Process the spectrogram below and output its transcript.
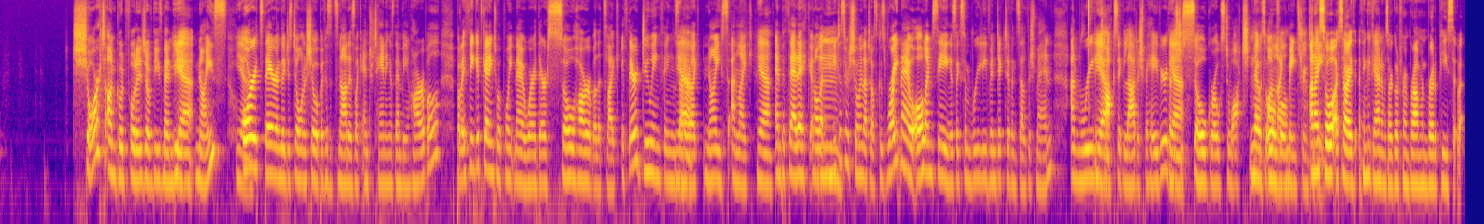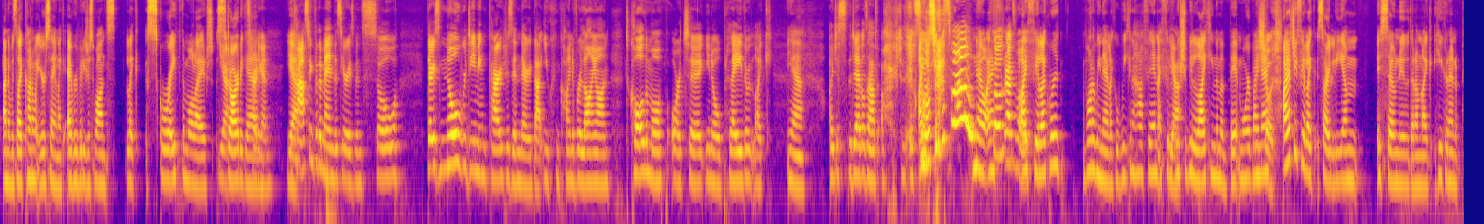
short on good footage of these men being Yeah. nice Yeah. or it's there and they just don't want to show it because it's not as like entertaining as them being horrible but i think it's getting to a point now where they're so horrible it's like if they're doing things that are like nice and like yeah. empathetic and all that you Mm. need to start showing that to us because right now all i'm seeing is like some really vindictive and selfish men and really Yeah. toxic laddish behavior that is Yeah. just so gross to watch No, it's on awful. like mainstream TV. And I saw, I sorry, I think again it was our good friend Bronwyn wrote a piece, and it was like kind of what you're saying, like everybody just wants like scrape them all out, Yeah, start again, Start again. Yeah. The casting for the men this year has been so. There's no redeeming characters in there that you can kind of rely on to call them up or to you know play the like. Yeah. I just the devil's advocate. Oh, it's it's I so also- stressful. No, and so I, stressful. I feel like we're what are we now? Like a week and a half in. I feel like Yeah. we should be liking them a bit more by We now. should. I actually feel like sorry, Liam is so new that I'm like he could end up.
